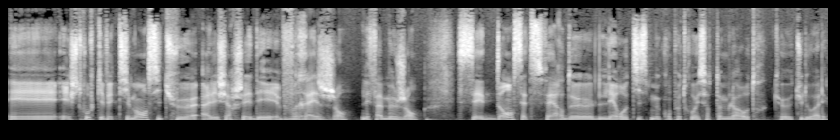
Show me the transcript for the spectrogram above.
Et, et je trouve qu'effectivement, si tu veux aller chercher des vrais gens, les fameux gens, c'est dans cette sphère de l'érotisme qu'on peut trouver sur Tumblr et autres que tu dois aller.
